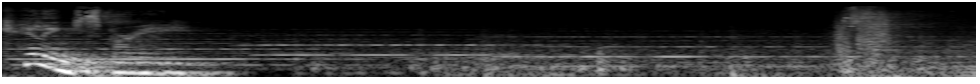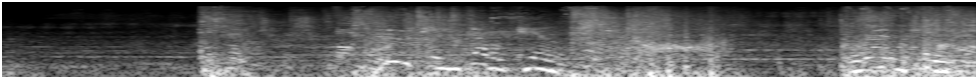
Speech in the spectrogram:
Killing spree. Blue team double kill. Rampage.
